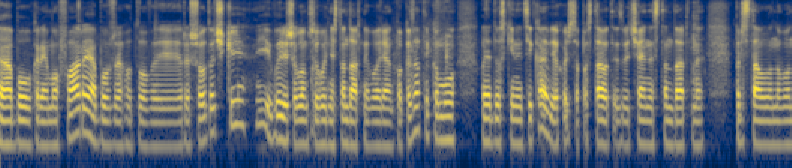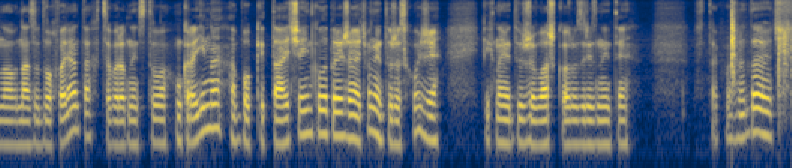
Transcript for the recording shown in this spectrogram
Е, Або окремо фари, або вже готові решоточки. І вирішив вам сьогодні стандартний варіант показати. Кому ледовські не цікаві, хочеться поставити звичайне стандартне. Представлено воно в нас в двох варіантах: це виробництво Україна або Китай ще інколи приїжджають. Вони дуже схожі. Їх навіть дуже важко розрізнити. Так виглядають.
